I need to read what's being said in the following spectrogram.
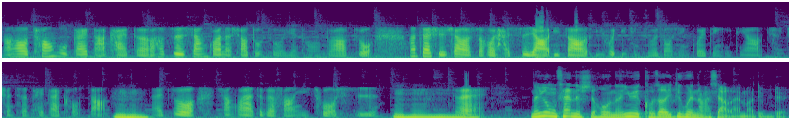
然后窗户该打开的，或是相关的消毒作业，通通都要做。那在学校的时候，还是要依照医会疫情指挥中心规定，一定要全程佩戴口罩，嗯，来做相关的这个防疫措施。嗯哼，对。那用餐的时候呢？因为口罩一定会拿下来嘛，对不对？基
